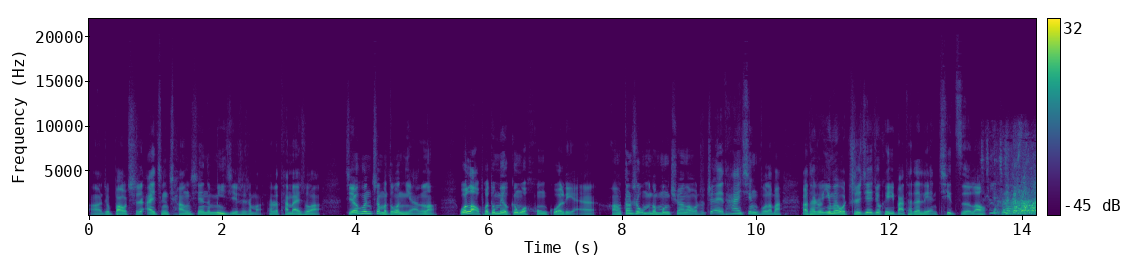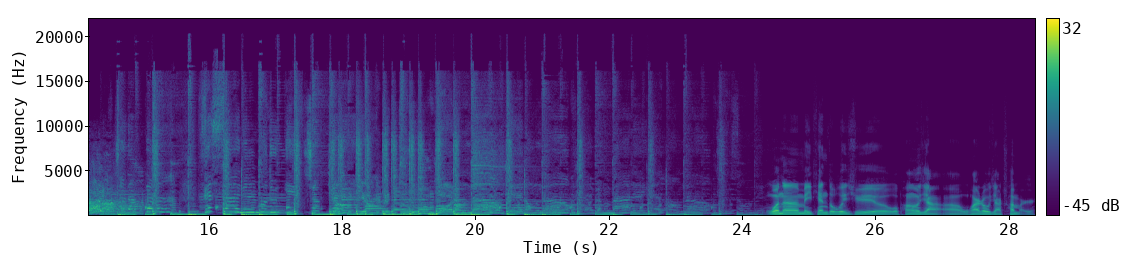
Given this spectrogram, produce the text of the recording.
啊，就保持爱情长鲜的秘籍是什么？他说：“坦白说啊，结婚这么多年了，我老婆都没有跟我红过脸。”然后当时我们都蒙圈了，我说：“这也太幸福了吧！”然后他说：“因为我直接就可以把他的脸气紫了。”我呢，每天都会去我朋友家啊，五花肉家串门儿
